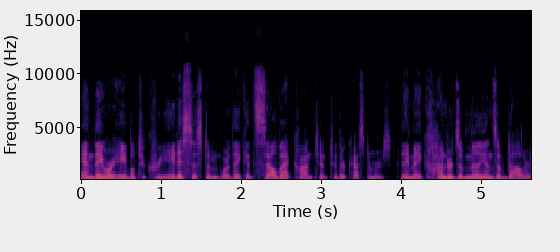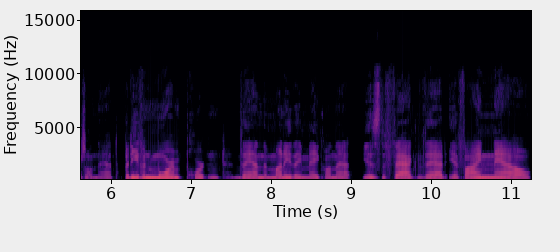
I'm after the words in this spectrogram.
And they were able to create a system where they could sell that content to their customers. They make hundreds of millions of dollars on that. But even more important than the money they make on that is the fact that if I now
